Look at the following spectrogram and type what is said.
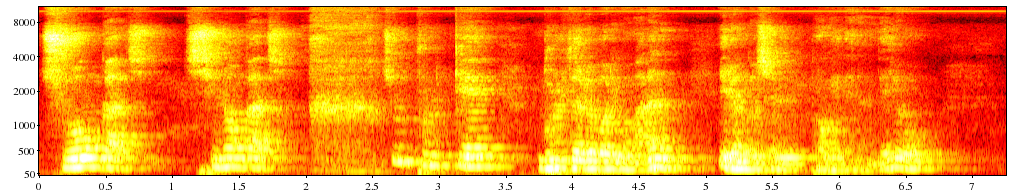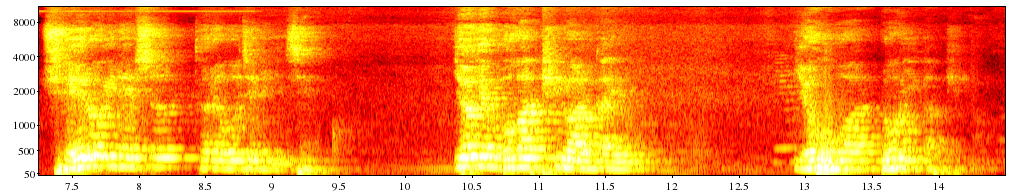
주홍같이 신홍같이 아주 붉게 물들어 버리고 마는 이런 것을 보게 되는데요. 죄로 인해서 더러워진 인생. 여기에 뭐가 필요할까요? 여호와 로이가 필요합니다.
